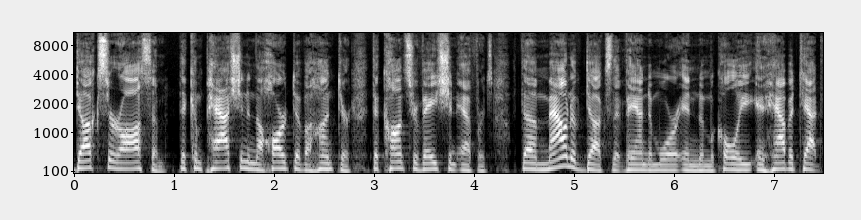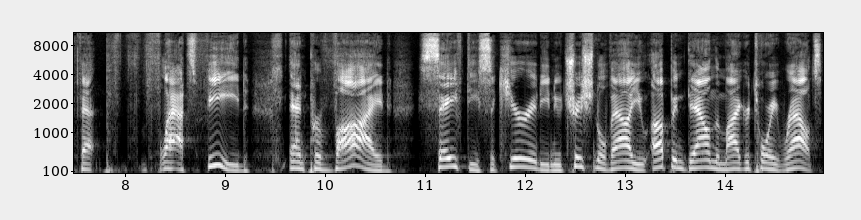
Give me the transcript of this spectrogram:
ducks are awesome, the compassion in the heart of a hunter, the conservation efforts, the amount of ducks that Vandemore and the McCully and Habitat Fat Flats feed and provide safety, security, nutritional value up and down the migratory routes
